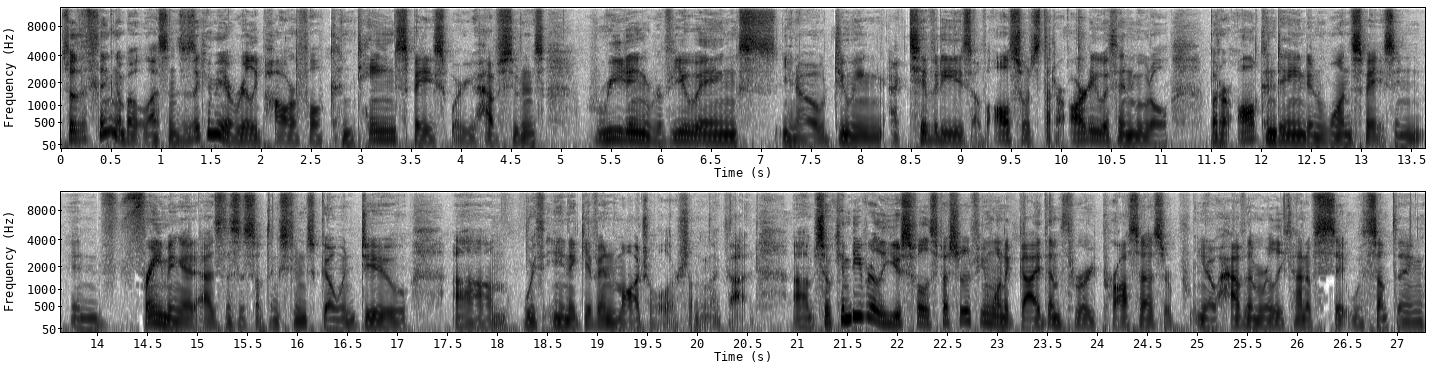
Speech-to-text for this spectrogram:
So the thing about lessons is it can be a really powerful contained space where you have students reading, reviewing, you know, doing activities of all sorts that are already within Moodle, but are all contained in one space and, and framing it as this is something students go and do um, within a given module or something like that. Um, so it can be really useful, especially if you want to guide them through a process or, you know, have them really kind of sit with something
